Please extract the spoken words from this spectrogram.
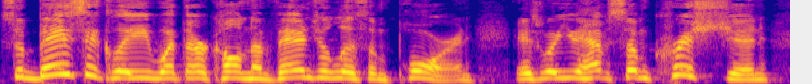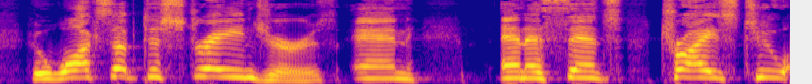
So basically, what they're called evangelism porn is where you have some Christian who walks up to strangers and in a sense, tries to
